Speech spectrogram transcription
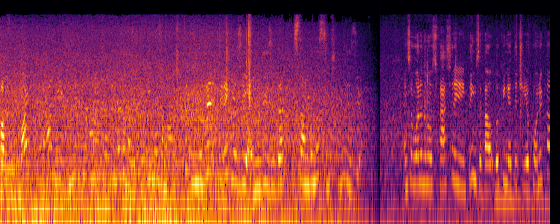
takvimi var. Hangi ne zaman ne zaman çıktı bunları direkt yazıyor. 10. yüzyılda İstanbul'da nasılmış bunu yazıyor. And so one of the most fascinating things about looking at the Geoponica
